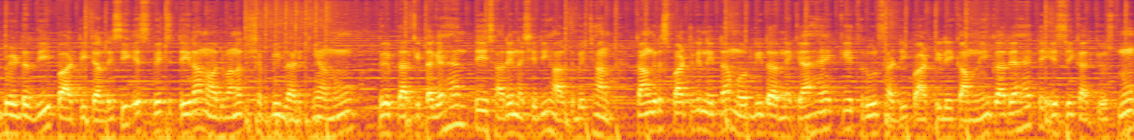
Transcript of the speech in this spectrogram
ਬਿਲਡਰ ਦੀ ਪਾਰਟੀ ਚੱਲ ਰਹੀ ਸੀ। ਇਸ ਵਿੱਚ 13 ਨੌਜਵਾਨਾਂ ਤੇ 26 ਲੜਕੀਆਂ ਨੂੰ ਗ੍ਰਿਫਤਾਰ ਕੀਤਾ ਗਿਆ ਹੈ ਤੇ ਸਾਰੇ ਨਸ਼ੇ ਦੀ ਹਾਲਤ ਵਿੱਚ ਹਨ। ਕਾਂਗਰਸ ਪਾਰਟੀ ਦੇ ਨੇਤਾ ਮੁਰਲੀਧਰ ਨੇ ਕਿਹਾ ਹੈ ਕਿ ਥਰੂਰ ਸਾਡੀ ਪਾਰਟੀ ਲਈ ਕੰਮ ਨਹੀਂ ਕਰ ਰਿਹਾ ਹੈ ਤੇ ਇਸੇ ਕਰਕੇ ਉਸ ਨੂੰ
